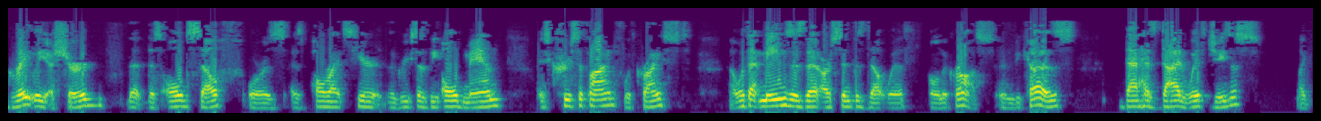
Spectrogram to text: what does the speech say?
greatly assured that this old self, or as, as Paul writes here, the Greek says the old man is crucified with Christ. Uh, what that means is that our sin is dealt with on the cross. And because that has died with Jesus, like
